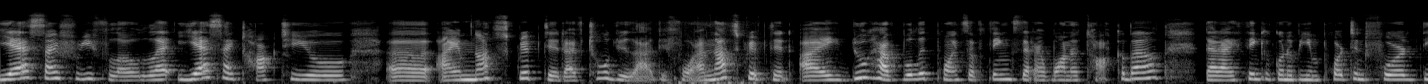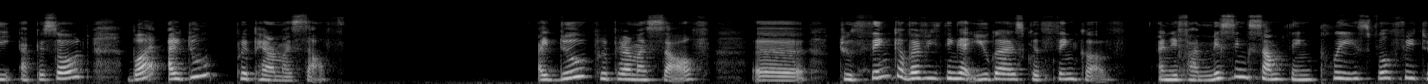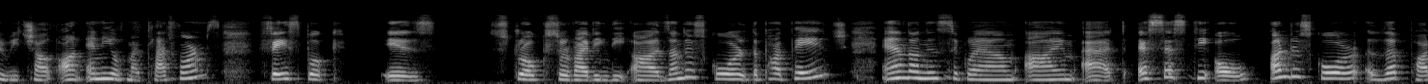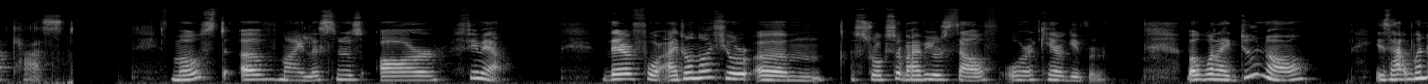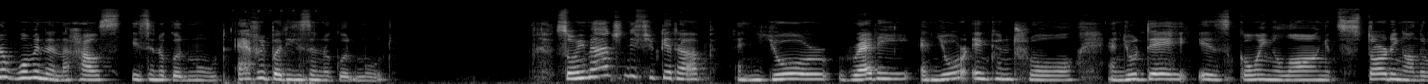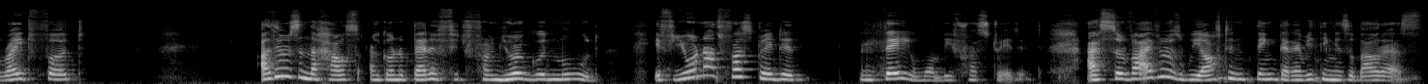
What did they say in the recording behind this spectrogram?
yes i free flow. Let yes i talk to you. Uh, i am not scripted. I've told you that before. I'm not scripted. I do have bullet points of things that i want to talk about that i think are going to be important for the episode but i do prepare myself. I do prepare myself uh, to think of everything that you guys could think of and if I'm missing something, please feel free to reach out on any of my platforms. Facebook is stroke surviving the odds underscore the pod page. And on Instagram, I'm at SSTO underscore the podcast. Most of my listeners are female. Therefore, I don't know if you're um, a stroke survivor yourself or a caregiver. But what I do know is that when a woman in the house is in a good mood, everybody's in a good mood. So imagine if you get up and you're ready and you're in control and your day is going along, it's starting on the right foot. Others in the house are going to benefit from your good mood If you're not frustrated, they won't be frustrated. As survivors, we often think that everything is about us.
